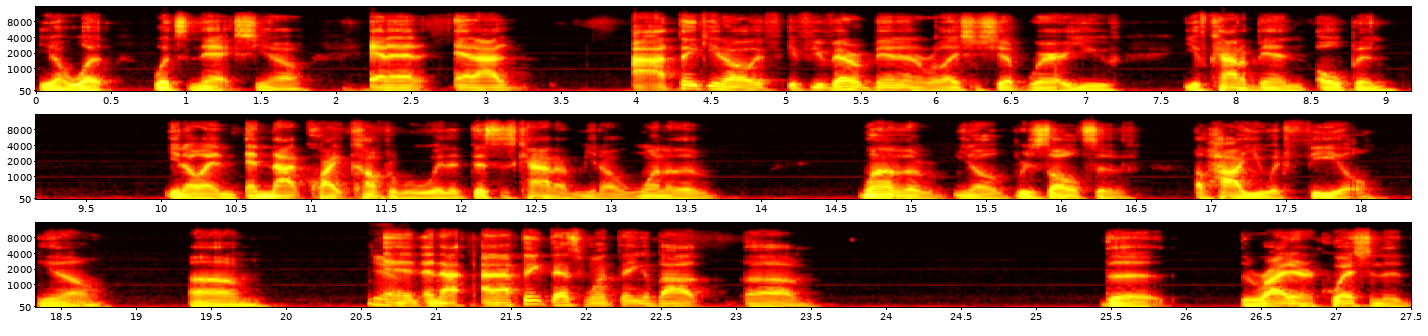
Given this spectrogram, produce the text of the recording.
you know what what's next you know and and i i think you know if if you've ever been in a relationship where you've you've kind of been open you know and and not quite comfortable with it this is kind of you know one of the one of the you know results of of how you would feel you know. Um, yeah. And and I and I think that's one thing about um, the the writer in question that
